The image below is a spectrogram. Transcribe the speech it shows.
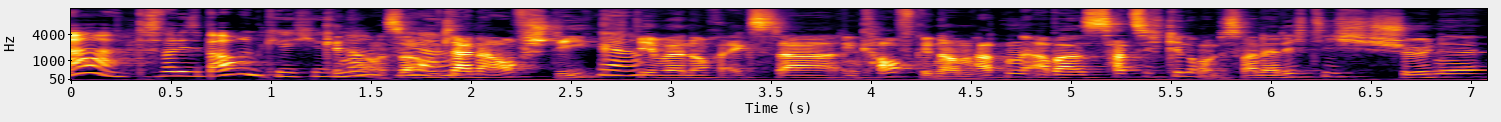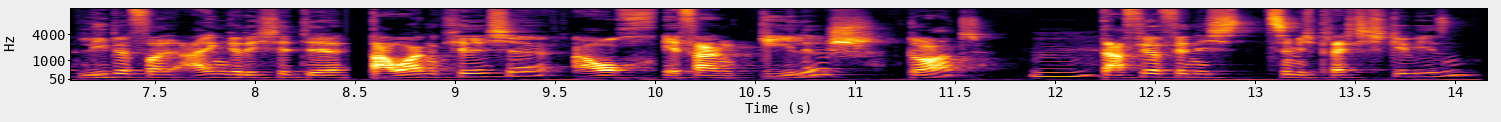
Ah, das war diese Bauernkirche. Genau, ne? es war auch ja. ein kleiner Aufstieg, Ja. den wir noch extra in Kauf genommen hatten, aber es hat sich gelohnt. Es war eine richtig schöne, liebevoll eingerichtete Bauernkirche, auch evangelisch dort. Mhm. Dafür finde ich ziemlich prächtig gewesen.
